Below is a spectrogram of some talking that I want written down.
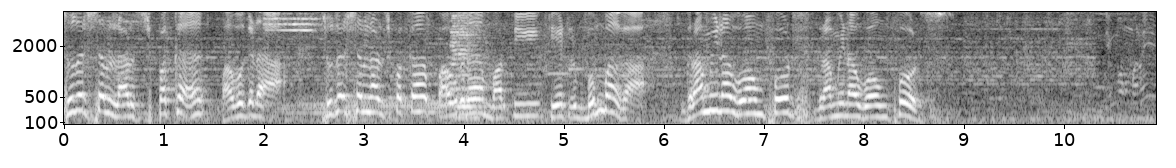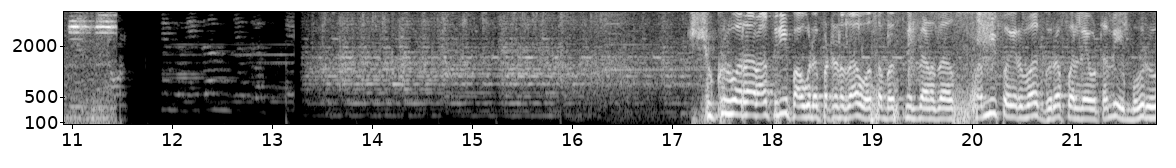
ಸುದರ್ಶನ್ ಲಾಡ್ಜ್ ಪಕ್ಕ ಪಾವಗಡ. ಸುದರ್ಶನ್ ಲಾಡ್ಜ್ ಪಕ್ಕ ಪಾವಗಡ, ಮಾರುತಿ ಥಿಯೇಟರ್ ಮುಂಭಾಗ. Grameena home force, Grameena home force. ಶುಕ್ರವಾರ ರಾತ್ರಿ ಪಾವಗಡ ಪಟ್ಟಣದ ಹೊಸ ಬಸ್ ನಿಲ್ದಾಣದ ಸಮೀಪ ಇರುವ ಗುರಪ್ಪ ಲೇಔಟಲ್ಲಿ ಮೂರು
